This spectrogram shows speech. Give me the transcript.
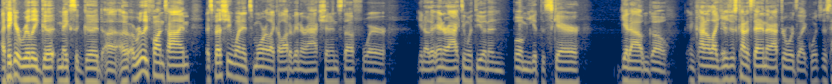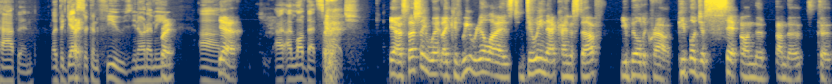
I think it really good makes a good uh, a, really fun time, especially when it's more like a lot of interaction and stuff where you know they're interacting with you and then boom you get the scare, get out and go. And kind of like you're just kind of standing there afterwards like what just happened? Like the guests Right. are confused, you know what I mean? right Um, yeah I, I love that so much. yeah especially when like because we realized doing that kind of stuff you build a crowd people just sit on the on the the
